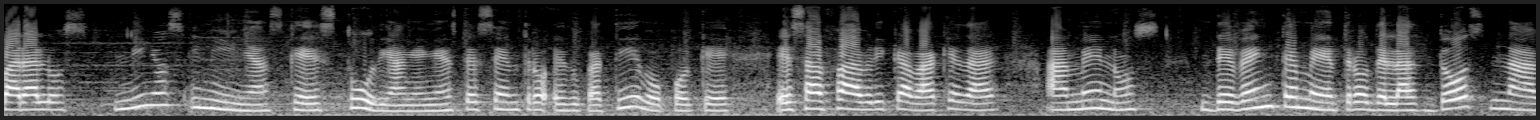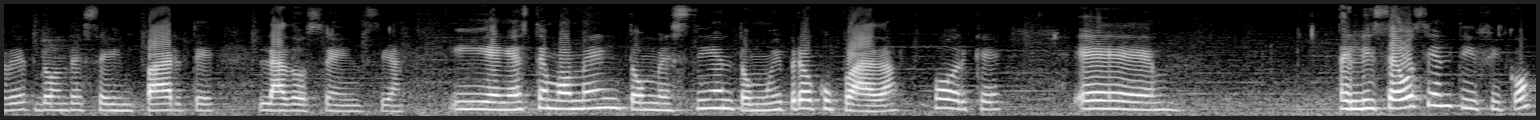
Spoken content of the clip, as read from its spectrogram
para los niños y niñas que estudian en este centro educativo, porque esa fábrica va a quedar a menos de 20 metros de las dos naves donde se imparte la docencia. Y en este momento me siento muy preocupada porque eh, el liceo científico,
